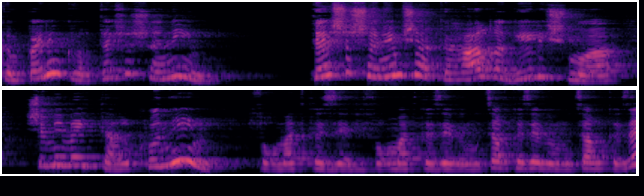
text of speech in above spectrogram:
קמפיינים כבר תשע שנים. תשע שנים שהקהל רגיל לשמוע שממיטל קונים פורמט כזה ופורמט כזה ומוצר כזה ומוצר כזה.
